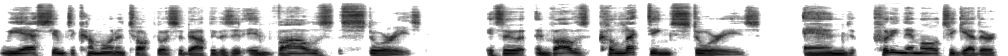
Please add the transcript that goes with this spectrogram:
we asked him to come on and talk to us about because it involves stories. It's a, involves collecting stories and putting them all together.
